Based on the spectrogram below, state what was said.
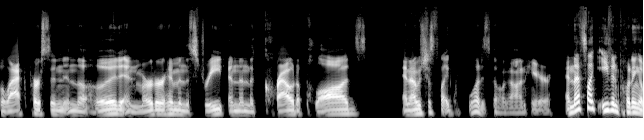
black person in the hood and murder him in the street and then the crowd applauds and I was just like, "What is going on here?" And that's like even putting a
